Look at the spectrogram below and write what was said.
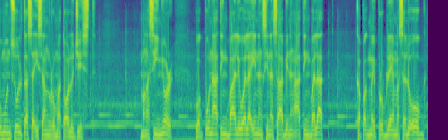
kumonsulta sa isang rheumatologist. Mga senior, huwag po nating baliwalain ang sinasabi ng ating balat. Kapag may problema sa luog,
